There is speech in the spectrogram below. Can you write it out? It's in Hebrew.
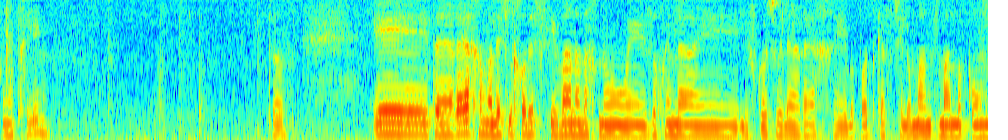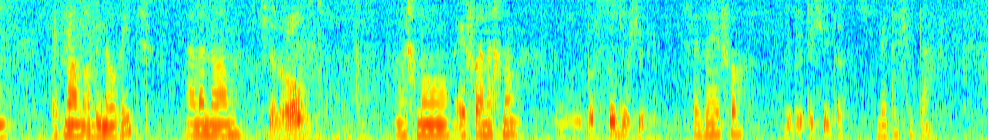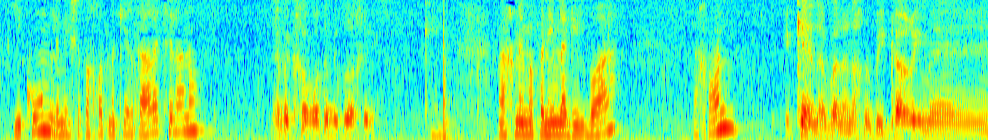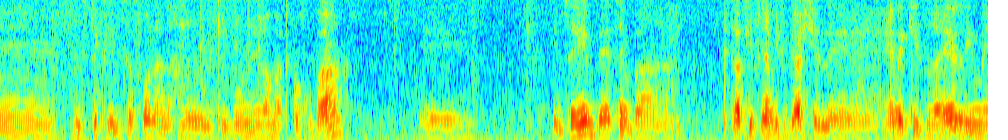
אנחנו מתחילים. טוב. אה, את הירח המלא של חודש סיוון אנחנו אה, זוכים אה, לפגוש ולארח בפודקאסט של אומן זמן מקום את נועם רבינוביץ'. אהלן נועם. שלום. אנחנו, איפה אנחנו? בסטודיו שלי. שזה איפה? בבית השיטה. בית השיטה. מיקום, למי שפחות מכיר את הארץ שלנו? עמק חרוד המזרחי. כן. אנחנו עם הפנים לגלבוע, נכון? כן, אבל אנחנו בעיקר אם uh, מסתכלים צפונה, אנחנו לכיוון רמת כוכבא. Uh, נמצאים בעצם ב... קצת לפני המפגש של uh, עמק יזרעאל עם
